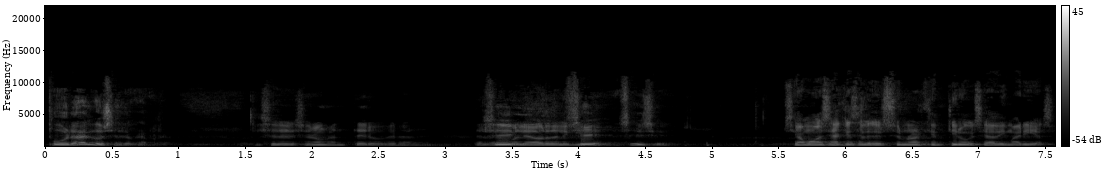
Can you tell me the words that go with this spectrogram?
por algo salió campeón. Y se le lesionó Cantero, que era el, el Sí, goleador del equipo. Sí, sí, sí. Si vamos a decir que se le selecciona un argentino que sea Di María, ¿sí?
